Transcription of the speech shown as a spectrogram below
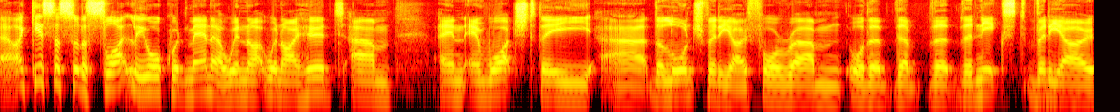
I guess, a sort of slightly awkward manner when I when I heard um, and and watched the uh, the launch video for um, or the, the the the next video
